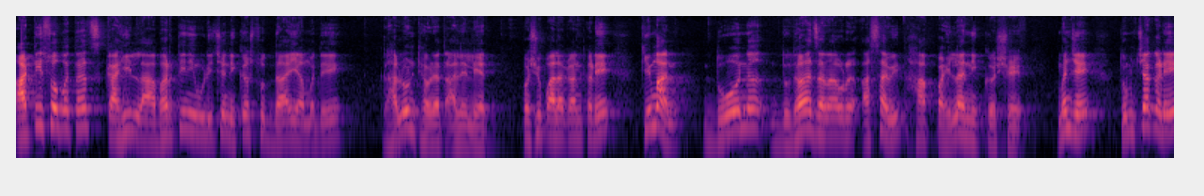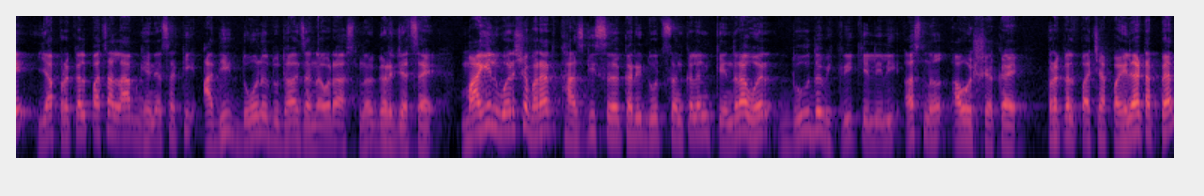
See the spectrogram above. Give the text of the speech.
अटीसोबतच काही लाभार्थी निवडीचे निकषसुद्धा यामध्ये घालून ठेवण्यात आलेले आहेत. पशुपालकांकडे किमान दोन दुधाळ जनावरं असावीत हा पहिला निकष आहे. म्हणजे तुमच्याकडे या प्रकल्पाचा लाभ घेण्यासाठी आधी दोन दुधाळ जनावरं असणं गरजेचं आहे. मागील वर्षभरात खासगी सहकारी दूध संकलन केंद्रावर दूध विक्री केलेली असणं आवश्यक आहे. प्रकल्पाच्या पहिल्या टप्प्यात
